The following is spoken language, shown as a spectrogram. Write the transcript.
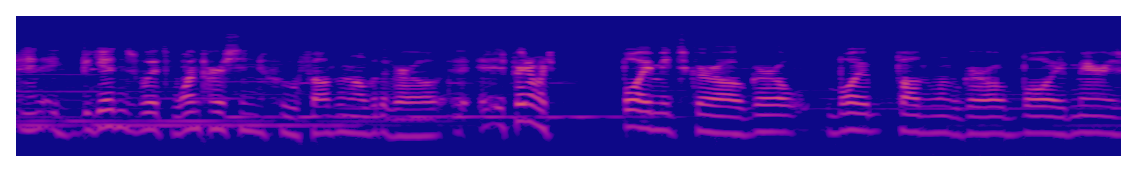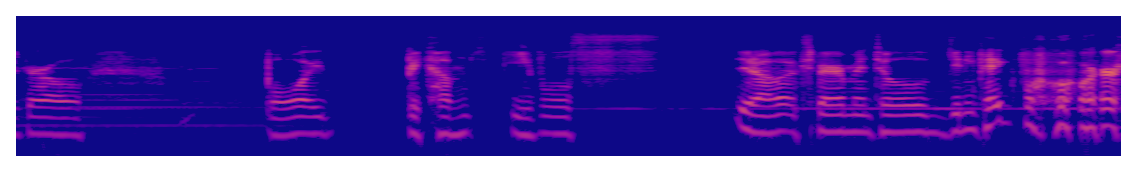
And it begins with one person who falls in love with a girl. It's pretty much boy meets girl, girl, boy falls in love with girl, boy marries girl, boy becomes evil, you know, experimental guinea pig for.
